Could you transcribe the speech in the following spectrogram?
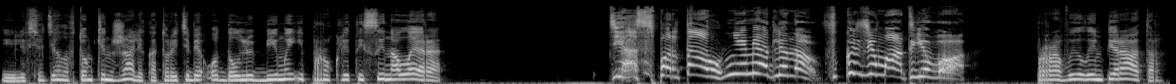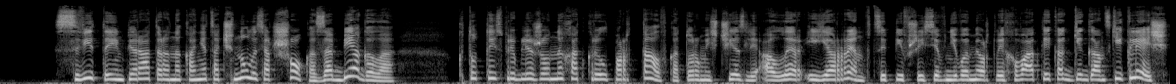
«Или все дело в том кинжале, который тебе отдал любимый и проклятый сын Алера?» «Диаспортал! Немедленно! В каземат его!» — провыл император. Свита императора наконец очнулась от шока, забегала. Кто-то из приближенных открыл портал, в котором исчезли Аллер и Ярен, вцепившиеся в него мертвой хваткой, как гигантский клещ.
